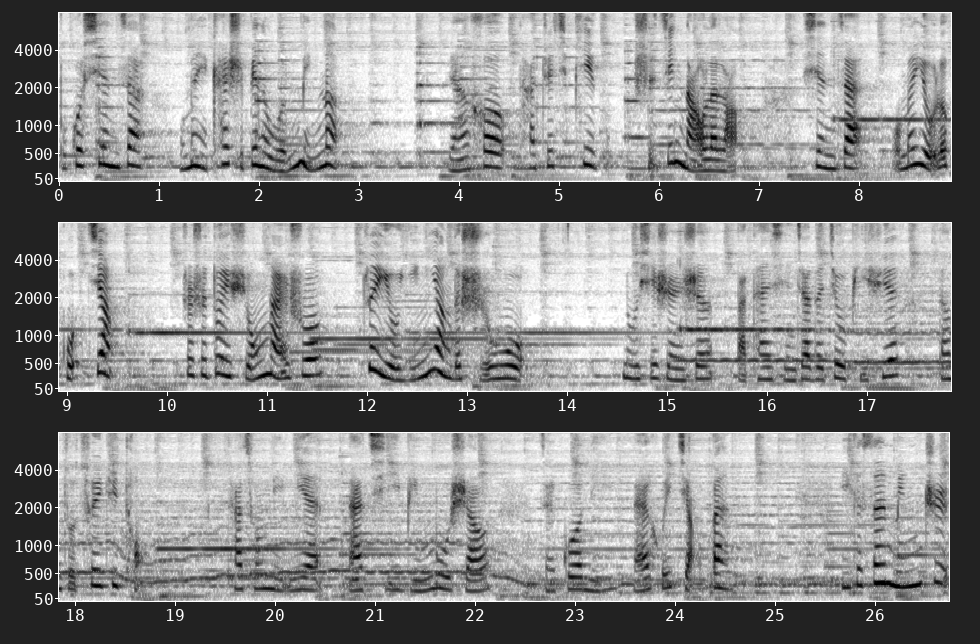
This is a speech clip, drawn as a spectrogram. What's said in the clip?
不过现在我们也开始变得文明了。然后他撅起屁股，使劲挠了挠。现在我们有了果酱，这是对熊来说最有营养的食物。露西婶婶把探险家的旧皮靴当做炊具桶，他从里面拿起一柄木勺，在锅里来回搅拌。一个三明治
